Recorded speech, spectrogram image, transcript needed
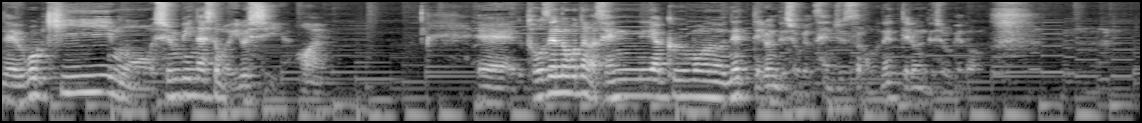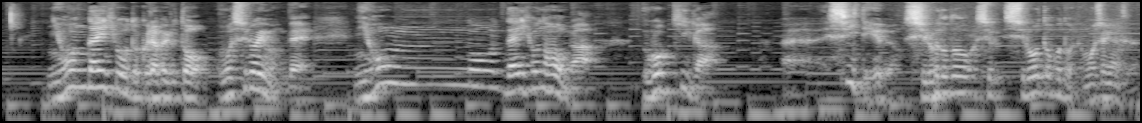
い。で、動きも俊敏な人もいるし、はい。えー当然のことながら戦略も練ってるんでしょうけど、戦術とかも練ってるんでしょうけど、うん日本代表と比べると面白いもんで、日本の代表の方が動きが、えー強いて言えばよ素人と、し素人で申し訳ないですけど、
